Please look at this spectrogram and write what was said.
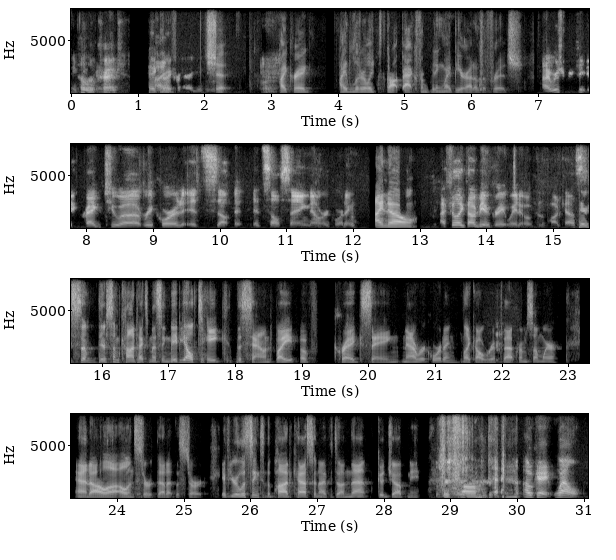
Hello, Craig. Hey, Hi, Craig. Shit. Hi, Craig. I literally just got back from getting my beer out of the fridge. I wish we could get Craig to uh, record itself itself saying now recording. I know. I feel like that would be a great way to open the podcast. There's some there's some context missing. Maybe I'll take the sound bite of Craig saying now recording, like I'll rip that from somewhere, and I'll uh, I'll insert that at the start. If you're listening to the podcast and I've done that, good job, me. Um, okay, well,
